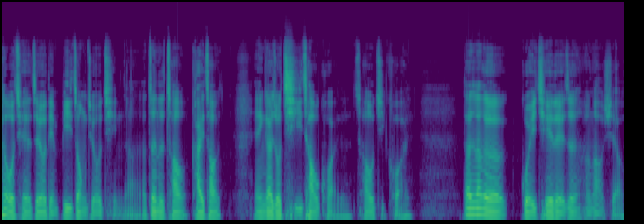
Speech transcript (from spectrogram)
我觉得这有点避重就轻啊，真的超开超，也应该说骑超快的，超级快。但是那个鬼切的也是很好笑。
